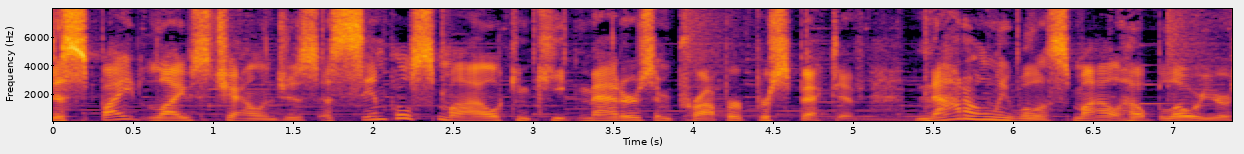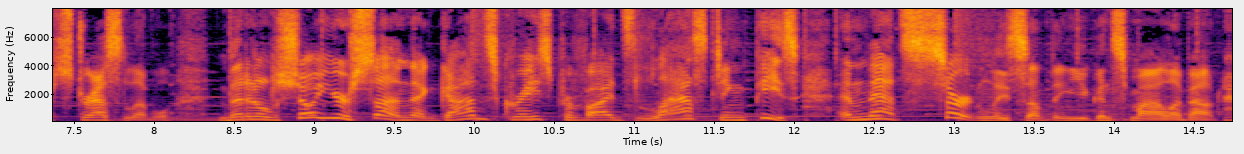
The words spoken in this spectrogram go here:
Despite life's challenges, a simple smile can keep matters in proper perspective. Not only will a smile help lower your stress level, but it'll show your son that God's grace provides lasting peace, and that's certainly something you can smile about.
